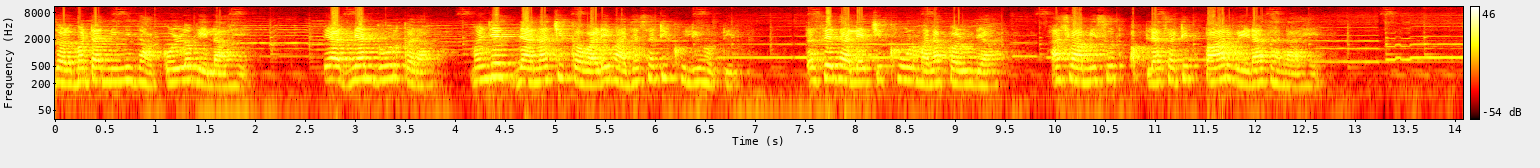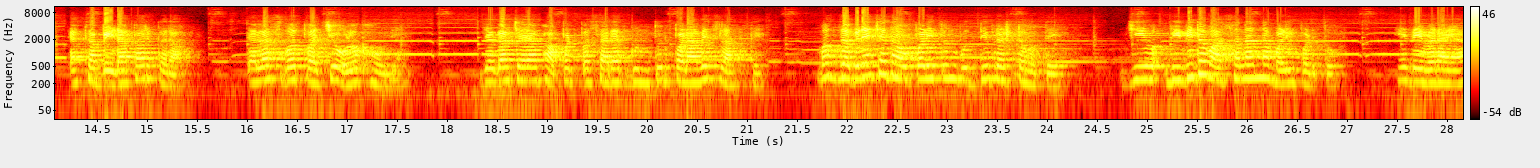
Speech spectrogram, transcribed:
जळमटांनी मी झाकोळलं गेलं आहे. ते अज्ञान दूर करा. म्हणजे ज्ञानाची कवाडे माझ्यासाठी खुली होतील. तसे झाल्याची खूण मला कळू द्या. हा स्वामीसूत आपल्यासाठी पार वेडा झाला आहे. त्याचा बेडापार करा. त्याला स्वत्वाची ओळख होऊ द्या. जगाच्या या फापट पसाऱ्यात गुंतून पडावेच लागते. मग जगण्याच्या धावपळीतून बुद्धी भ्रष्ट होते. जीव विविध वासनांना बळी पडतो. हे देवराया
